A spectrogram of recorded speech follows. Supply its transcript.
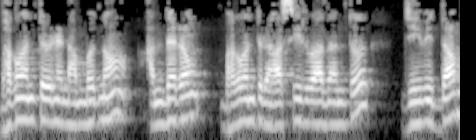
భగవంతుడిని నమ్ముదాం. అందరం భగవంతుడి ఆశీర్వాదంతో జీవిద్దాం.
